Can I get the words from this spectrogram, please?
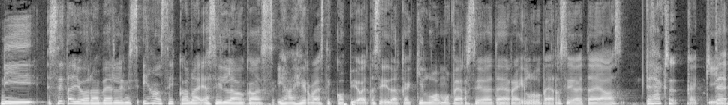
Niin sitä juodaan Berliinissä ihan sikana ja sillä on myös ihan hirveästi kopioita siitä, kaikki luomuversioita ja reiluversioita ja Tehdäänkö, kaikki. te,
